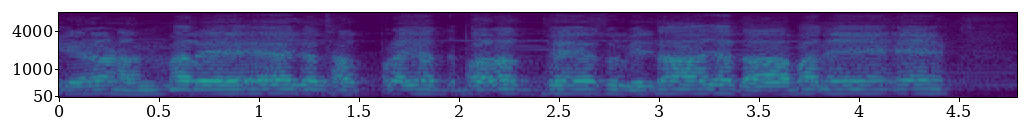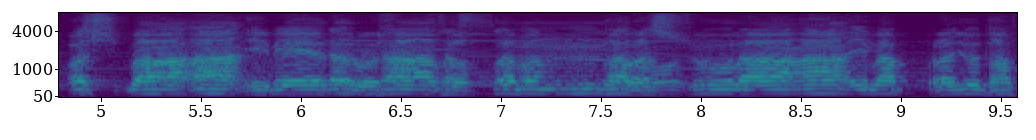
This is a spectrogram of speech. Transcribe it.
किरणन्मरे यथ प्रयद्भरद्भे सुविदाय दामने अश्वा सबन्धवः शूरा इव प्रयुधः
